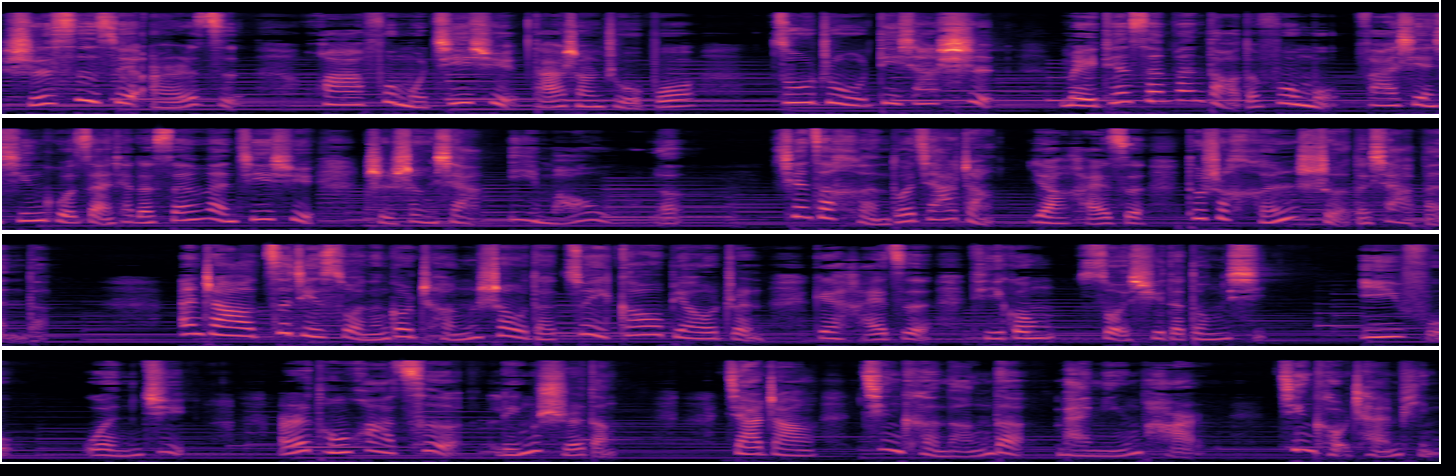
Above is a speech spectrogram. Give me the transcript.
十四岁儿子花父母积蓄打赏主播租住地下室，每天三班倒的父母发现辛苦攒下的三万积蓄只剩下一毛五了。现在很多家长养孩子都是很舍得下本的，按照自己所能够承受的最高标准给孩子提供所需的东西，衣服、文具、儿童画册、零食等。家长尽可能的买名牌、进口产品，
